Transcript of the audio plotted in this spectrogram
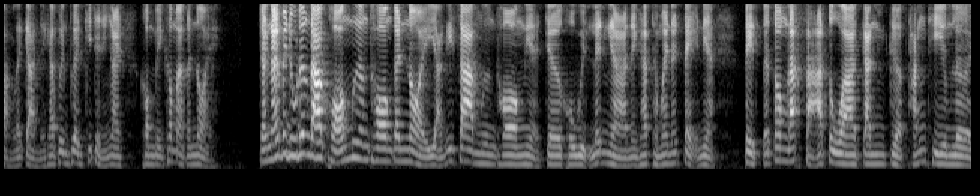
ฟังแล้วกันนะครับ เพื่อนๆคิดเห็นยังไง คอมเมนต์เข้ามากันหน่อย จากนั้นไปดูเรื่องราวของเมืองทองกันหน่อย อย่างที่ทราบเมืองทองเนี่ยเจอโควิดเล่นงานนะครับทำให้นักเตะเนี่ยติดและต้องรักษาตัวกันเกือบทั้งทีมเลย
